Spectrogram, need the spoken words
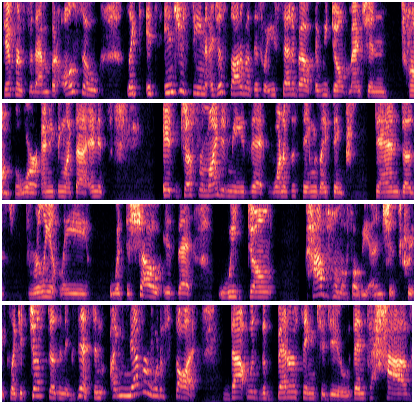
different for them but also like it's interesting i just thought about this what you said about that we don't mention trump or anything like that and it's it just reminded me that one of the things I think Dan does brilliantly with the show is that we don't have homophobia in Schitt's Creek. Like it just doesn't exist. And I never would have thought that was the better thing to do than to have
